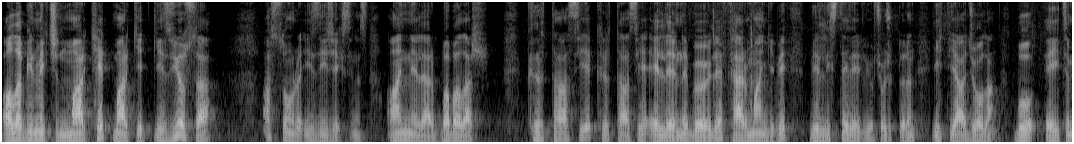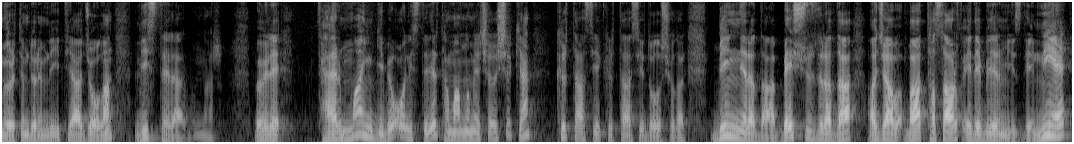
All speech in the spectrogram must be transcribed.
alabilmek için market market geziyorsa Az sonra izleyeceksiniz. Anneler, babalar kırtasiye kırtasiye ellerine böyle ferman gibi bir liste veriliyor. Çocukların ihtiyacı olan bu eğitim öğretim döneminde ihtiyacı olan listeler bunlar. Böyle ferman gibi o listeleri tamamlamaya çalışırken kırtasiye kırtasiye dolaşıyorlar. 1000 lira daha 500 lira daha acaba tasarruf edebilir miyiz diye. Niye?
